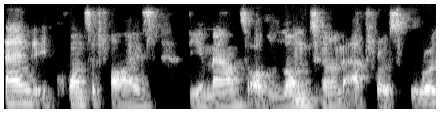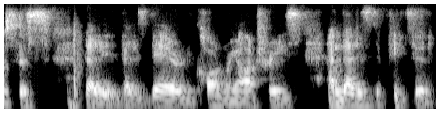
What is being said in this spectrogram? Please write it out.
and it quantifies the amount of long-term atherosclerosis that is, that is there in the coronary arteries, and that is depicted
